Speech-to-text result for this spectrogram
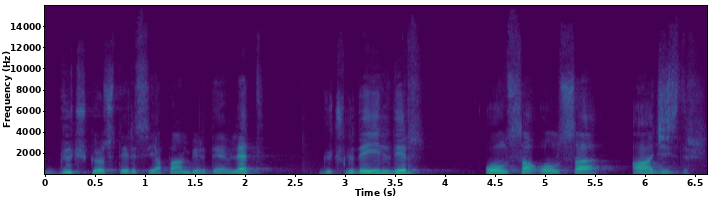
güç gösterisi yapan bir devlet güçlü değildir, olsa olsa acizdir.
